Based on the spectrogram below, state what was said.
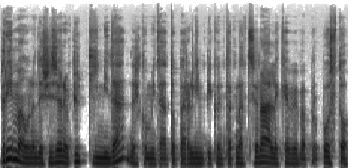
Prima una decisione più timida del Comitato Paralimpico Internazionale che aveva proposto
